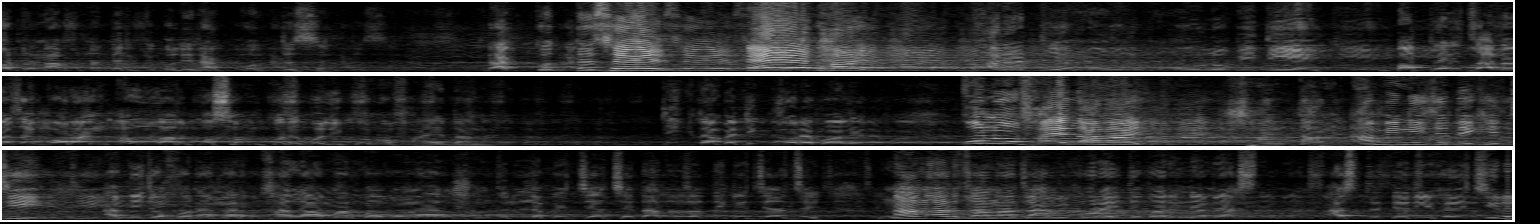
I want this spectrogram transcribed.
ঘটনা আপনাদেরকে বলি, রাগ করতেছে। রাগ করতেছেন এ ভাই, ভাড়াটিয়া মৌলবি দিয়ে বাপের জানাজা পড়ান, আল্লাহর কসম করে বলি, কোনো ফায়দা নাই। ঠিক না বেটিক জোরে বলেন কোনো ফায়দা নাই। সন্তান, আমি নিজে দেখেছি, আমি যখন আমার খালা, আমার বাবা মা আলহামদুলিল্লাহ বেঁচে আছে, দাদা দাদি বেঁচে আছে, নানার জানাজা আমি পড়াইতে পারিনি, আমি আসতে দেরি হয়েছিল,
